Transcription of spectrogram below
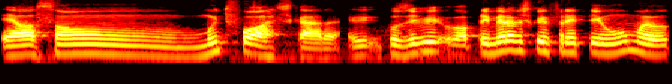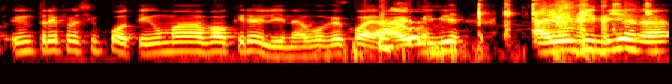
Elas são muito fortes, cara. Eu, Inclusive, a primeira vez que eu enfrentei uma, eu, eu entrei e falei assim, pô, tem uma Valkyria ali, né? Eu vou ver qual é. Aí o Mimir, aí o Mimir, né?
